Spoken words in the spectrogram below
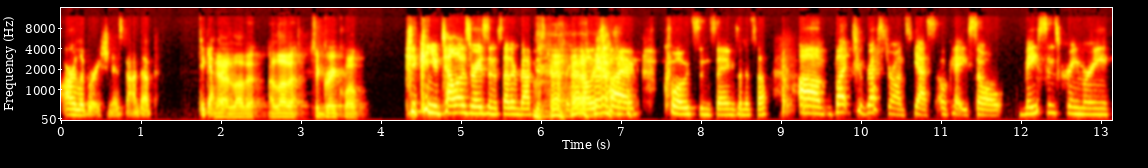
our liberation is bound up together. Yeah, I love it. I love it. It's a great quote. Can you tell I was raised in a Southern Baptist church? I got all these quotes and sayings and stuff. Um, but to restaurants, yes. Okay, so Mason's Creamery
